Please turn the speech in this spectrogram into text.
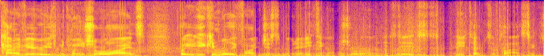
kind of varies between shorelines, but you can really find just about anything on the shoreline these days, any types of plastics,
